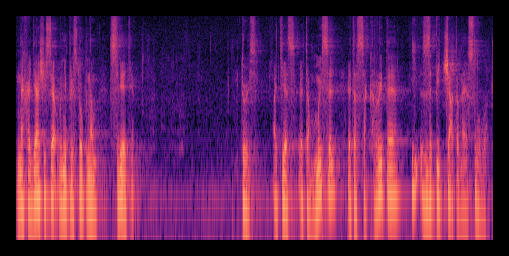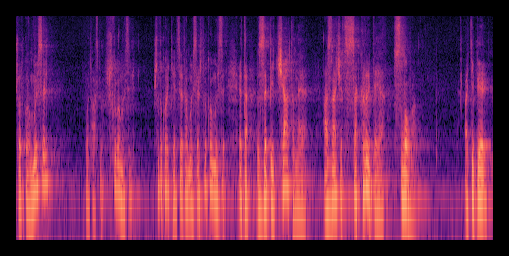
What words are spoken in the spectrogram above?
находящейся в неприступном свете. То есть Отец – это мысль, это сокрытое и запечатанное Слово. Что такое мысль? Вот вас что такое мысль? Что такое Отец? Это мысль. Что такое мысль? Это запечатанное а значит сокрытое слово. А теперь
